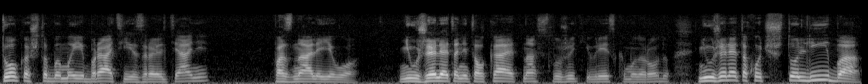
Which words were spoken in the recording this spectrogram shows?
только чтобы мои братья-израильтяне познали Его. Неужели это не толкает нас служить еврейскому народу? Неужели это хоть что-либо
